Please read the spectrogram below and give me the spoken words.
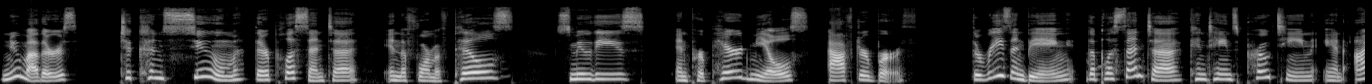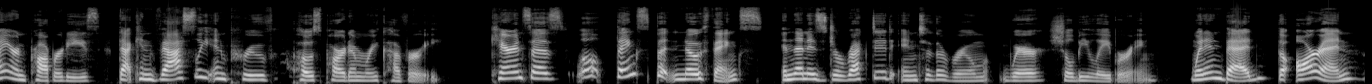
new mothers to consume their placenta in the form of pills, smoothies, and prepared meals after birth. The reason being, the placenta contains protein and iron properties that can vastly improve postpartum recovery. Karen says, well, thanks, but no thanks, and then is directed into the room where she'll be laboring. When in bed, the RN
